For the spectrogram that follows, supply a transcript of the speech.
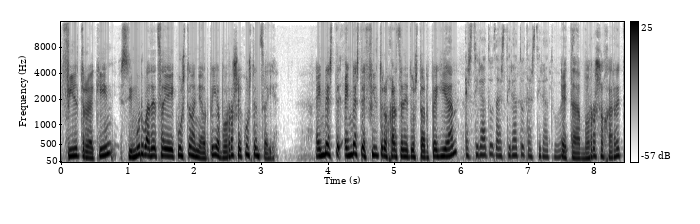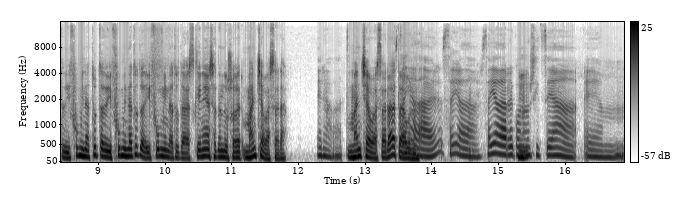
filtroekin, zimur bat ez zaie ikusten, baina aurpegia borroso ikusten zaie. Hainbeste, hainbeste filtro jartzen dituzte aurpegian, Estiratuta, estiratuta, estiratu, eh? eta borroso jarrita difuminatuta, difuminatuta, difuminatuta, azkenean esaten duzu, ber, mantxa bazara. Era bat. Mantxa bazara, eta, Zaila da, eh? Zaila da. Zaila da rekonozitzea em,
